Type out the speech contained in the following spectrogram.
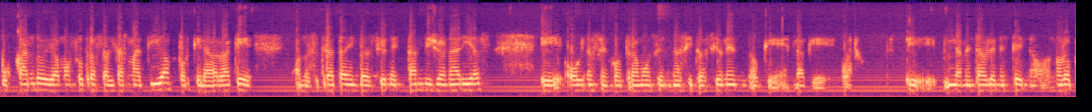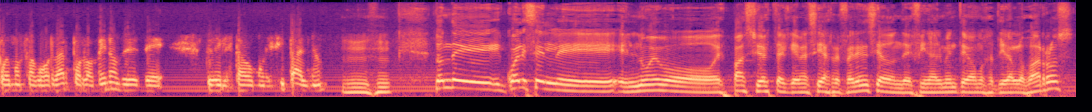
buscando, digamos, otras alternativas, porque la verdad que cuando se trata de inversiones tan millonarias, eh, hoy nos encontramos en una situación en, lo que, en la que, bueno, eh, lamentablemente no, no lo podemos abordar, por lo menos desde, desde el Estado municipal, ¿no? ¿Dónde, ¿Cuál es el, eh, el nuevo espacio este al que me hacías referencia, donde finalmente vamos a tirar los barros?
